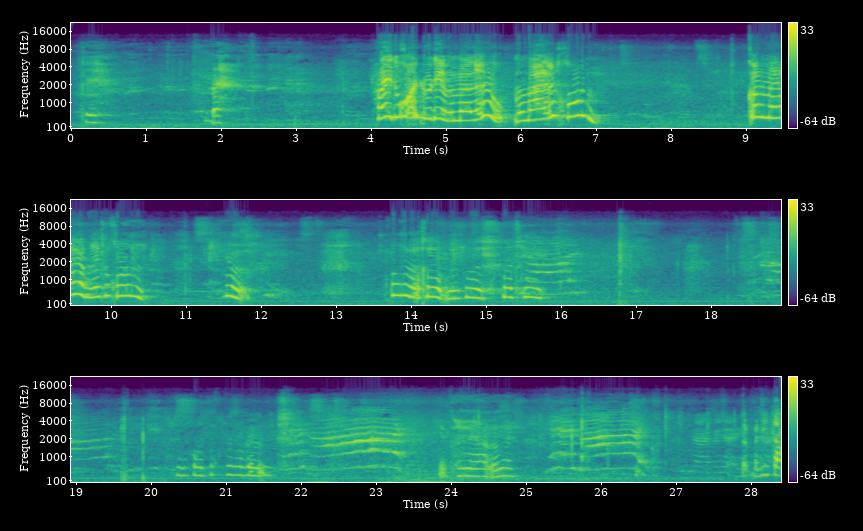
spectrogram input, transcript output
โอเคไปเฮ้ยทุกคนดูดิมันมาแล้วมันมาแล้วทุกคนกล้องมาขยับเลยทุกคนเนี่ยต้องมาขยับเลยด้วยเพื่อที่ ทุกคนทุกคน เลยเก็บขยะแล้วกันตัดไปที่ตา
